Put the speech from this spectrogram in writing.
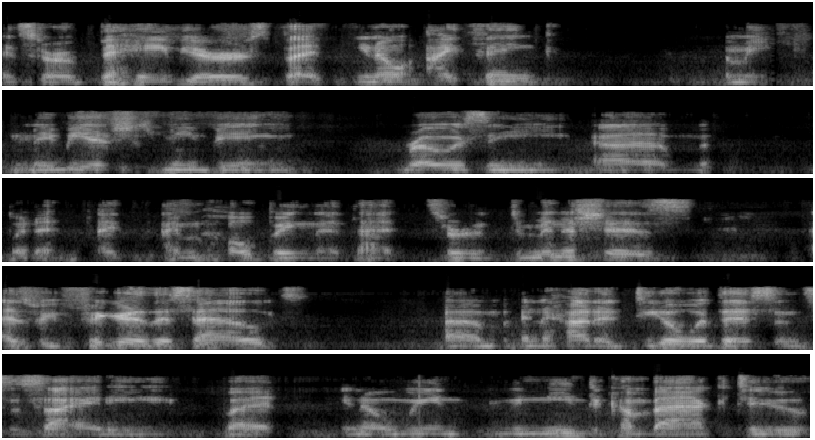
it's sort of behaviors, but you know, I think, I mean, maybe it's just me being rosy, um, but I, I'm hoping that that sort of diminishes as we figure this out um, and how to deal with this in society. But you know, we we need to come back to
